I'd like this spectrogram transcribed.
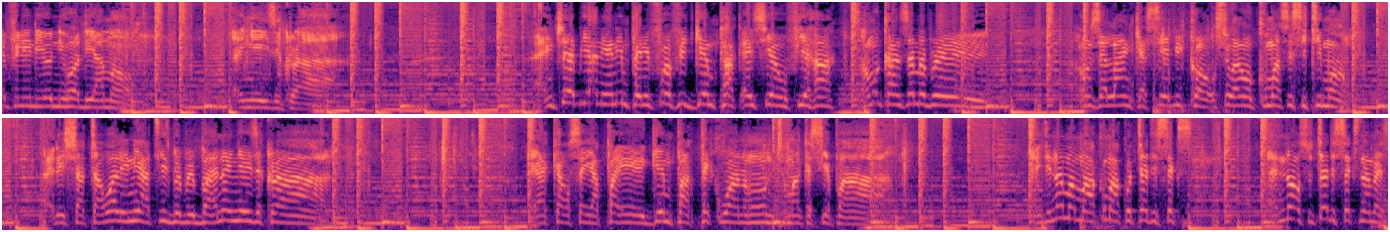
Ɛfili deɛ ɔnni hɔ de ama wo ɛnyɛ easy koraa nkyɛ bia ne ɛne mpanimfoɔ fi game park ahyia wɔ fie ha ɔmo ka nsɛm bebree ɔhu sɛ lan kɛseɛ bi kɔ so ɛwɔ kuma se city mall ɛde Shatta Wale ne artist bebree baa na ɛnyɛ easy koraa ɛyɛka wo sɛ yɛapa ɛ game park pick one ho ntoma kɛseɛ paa ɛnti nama maako maako 36 ɛnɔɔso 36 numbers.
